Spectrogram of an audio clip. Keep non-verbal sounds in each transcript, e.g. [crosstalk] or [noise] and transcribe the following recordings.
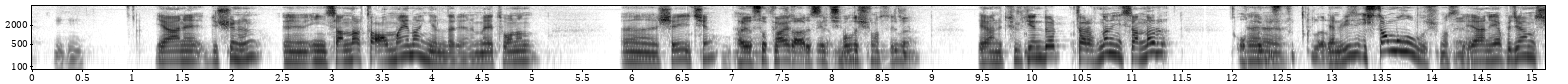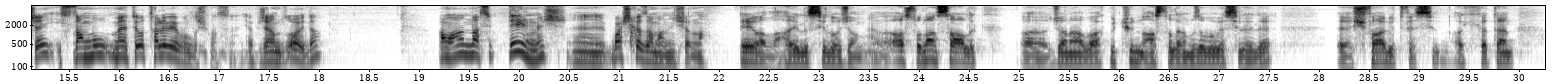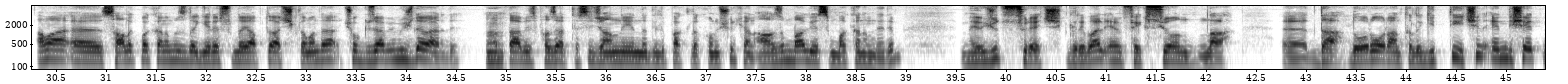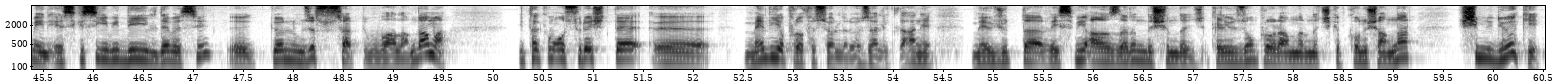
Yani düşünün e, insanlar ta Almanya'dan geldiler yani METO'nun e, şey için e, Ayasofya çağrısı için buluşması değil için. Yani Türkiye'nin dört tarafından insanlar Otobüs e, tuttular. yani biz İstanbul buluşması. Yani yapacağımız şey İstanbul Meteo Talebe buluşması. Yapacağımız oydu. Ama nasip değilmiş. E, başka zaman inşallah. Eyvallah. Hayırlısıyla hocam. Asıl olan sağlık. Ee, Cenab-ı Hak bütün hastalarımıza bu vesileyle e, şifa lütfetsin. Hakikaten ama e, Sağlık Bakanımız da Giresun'da yaptığı açıklamada çok güzel bir müjde verdi. Hatta biz pazartesi canlı yayında Dilipak'la konuşurken ağzın bal yesin bakanım dedim. Mevcut süreç gribal enfeksiyonla e, da doğru orantılı gittiği için endişe etmeyin eskisi gibi değil demesi e, gönlümüze su serpti bu bağlamda. Ama bir takım o süreçte e, medya profesörleri özellikle hani mevcutta resmi ağızların dışında televizyon programlarında çıkıp konuşanlar şimdi diyor ki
